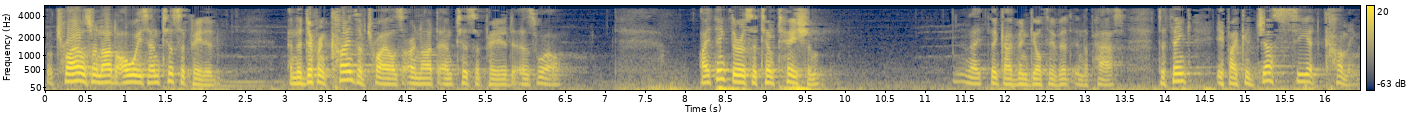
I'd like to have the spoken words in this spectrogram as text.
Well, trials are not always anticipated, and the different kinds of trials are not anticipated as well. I think there is a temptation, and I think I've been guilty of it in the past, to think if I could just see it coming,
